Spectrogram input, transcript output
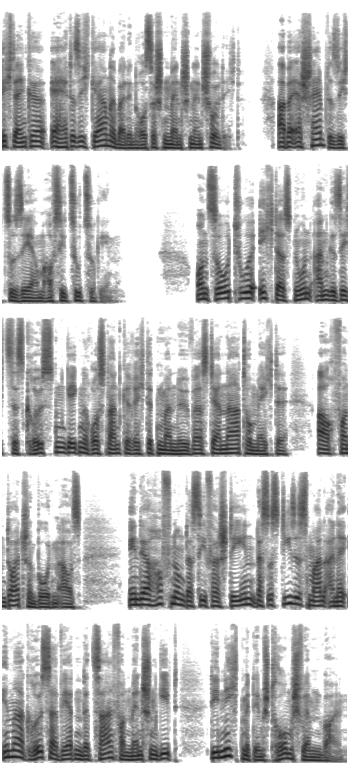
Ich denke, er hätte sich gerne bei den russischen Menschen entschuldigt, aber er schämte sich zu sehr, um auf sie zuzugehen. Und so tue ich das nun angesichts des größten gegen Russland gerichteten Manövers der NATO-Mächte, auch von deutschem Boden aus, in der Hoffnung, dass sie verstehen, dass es dieses Mal eine immer größer werdende Zahl von Menschen gibt, die nicht mit dem Strom schwimmen wollen,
